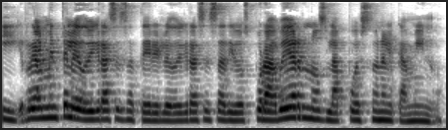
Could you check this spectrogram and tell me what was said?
y realmente le doy gracias a Tere, le doy gracias a Dios por habernosla puesto en el camino.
